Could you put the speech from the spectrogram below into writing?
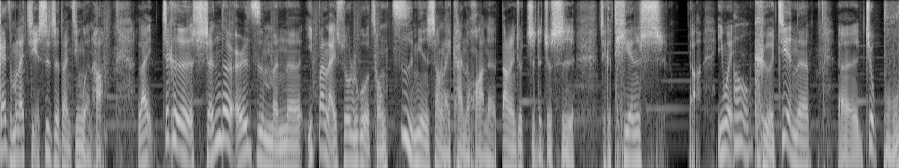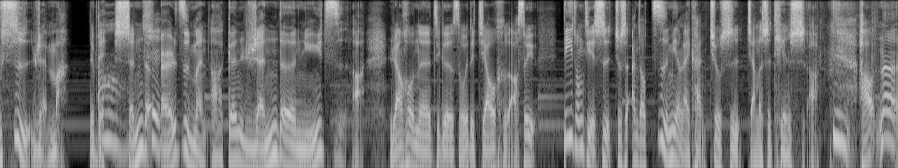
该怎么来解释这段经文哈？来，这个神的儿子们呢，一般来说，如果从字面上来看的话呢，当然就指的就是这个天使啊，因为可见呢，呃，就不是人嘛，对不对？神的儿子们啊，跟人的女子啊，然后呢，这个所谓的交合啊，所以。第一种解释就是按照字面来看，就是讲的是天使啊。嗯，好，那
